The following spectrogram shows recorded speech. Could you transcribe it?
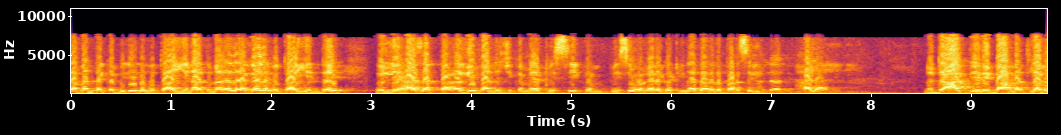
سمن د قبيله د متعینات نه ده غیر متعین دی نو لہذا په هغه باندې چې کومه پیسې کوم پیسې وغیرہ غټینه دغه د پرسل حلال دي نو د عقد ربا مطلب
